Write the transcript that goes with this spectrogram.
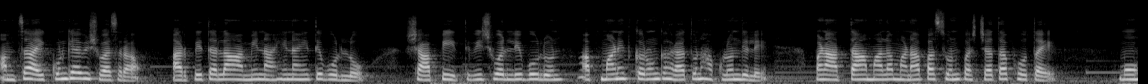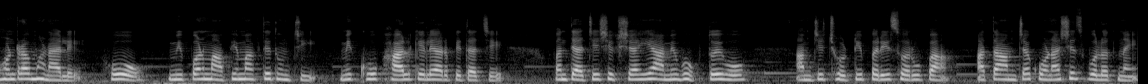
आमचं ऐकून घ्या विश्वासराव. अर्पिताला आम्ही नाही नाही ते बोललो. शापित विषवल्ली बोलून अपमानित करून घरातून हाकलून दिले. पण आता आम्हाला मनापासून पश्चाताप होत आहे. मोहनराव म्हणाले हो मी पण माफी मागते तुमची. मी खूप हाल केले अर्पिताचे. पण त्याची शिक्षाही आम्ही भोगतोय हो. आमची छोटी परी स्वरूपा आता आमच्या कोणाशीच बोलत नाही.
